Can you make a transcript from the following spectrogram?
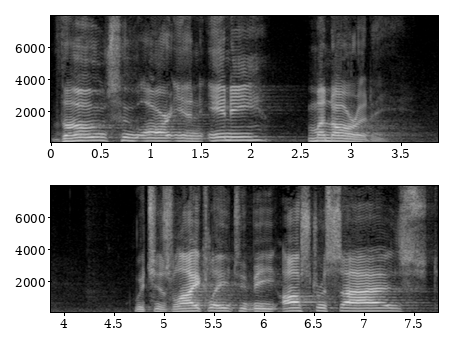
those who are in any minority, which is likely to be ostracized,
